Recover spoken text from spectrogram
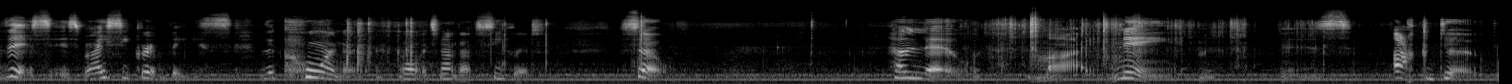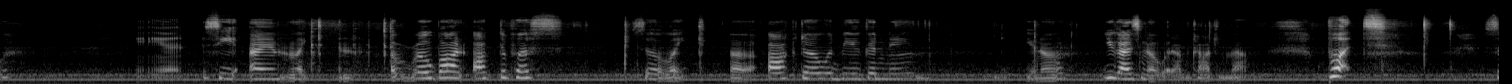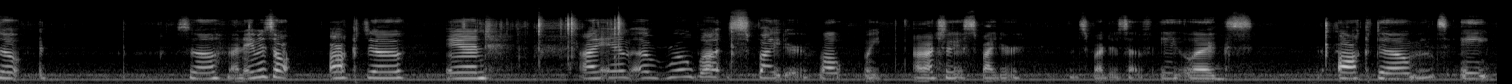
This is my secret base, the corner. Well, it's not that secret. So, hello. My name is Octo. And see, I am like a robot octopus. So, like, uh, Octo would be a good name. Know, you guys know what I'm talking about. But, so, so my name is Octo, and I am a robot spider. Well, wait, I'm actually a spider. And spiders have eight legs. Octo means eight.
